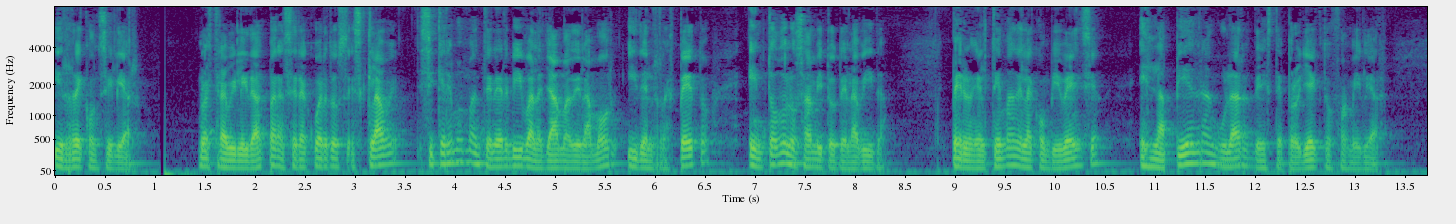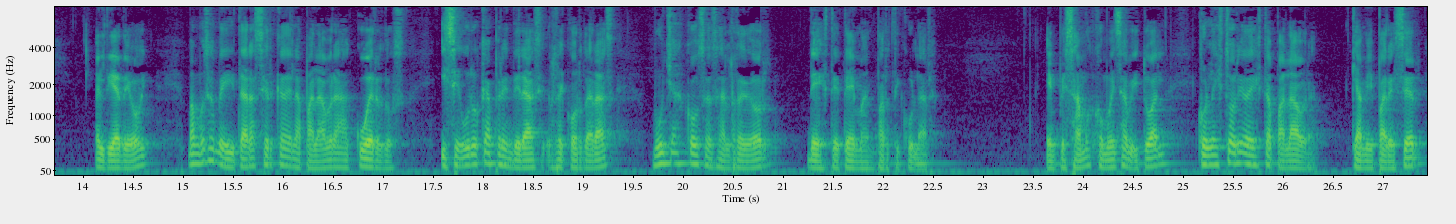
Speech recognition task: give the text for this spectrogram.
y reconciliar. Nuestra habilidad para hacer acuerdos es clave si queremos mantener viva la llama del amor y del respeto en todos los ámbitos de la vida. Pero en el tema de la convivencia es la piedra angular de este proyecto familiar. El día de hoy vamos a meditar acerca de la palabra acuerdos y seguro que aprenderás y recordarás muchas cosas alrededor de este tema en particular. Empezamos como es habitual con la historia de esta palabra, que a mi parecer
